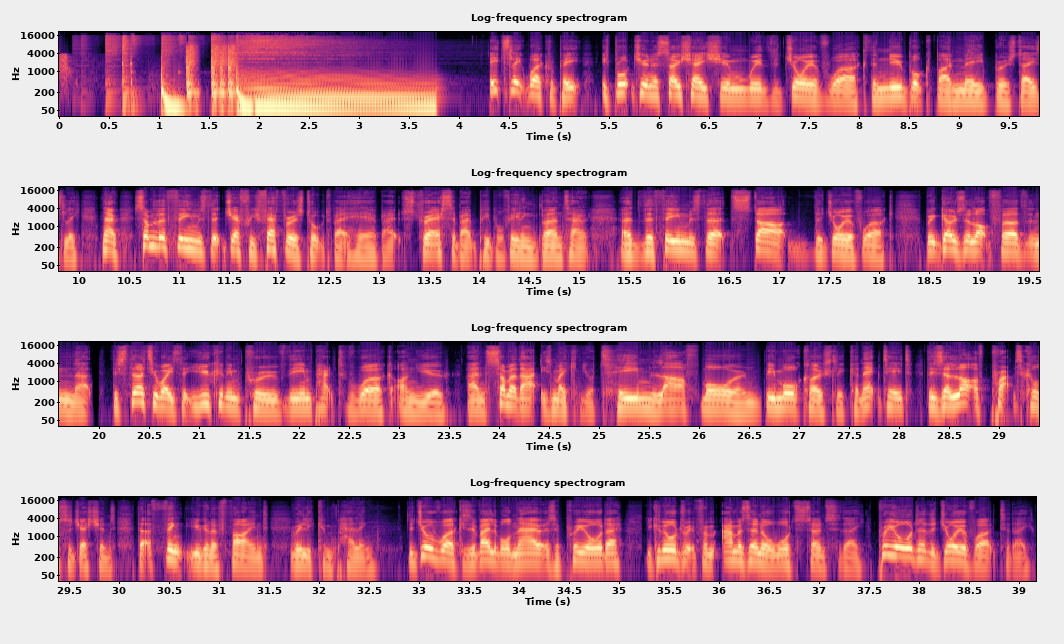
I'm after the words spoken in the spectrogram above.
Eat, Sleep, Work, Repeat is brought to you in association with The Joy of Work, the new book by me, Bruce Daisley. Now, some of the themes that Jeffrey Pfeffer has talked about here, about stress, about people feeling burnt out, are the themes that start The Joy of Work. But it goes a lot further than that. There's 30 ways that you can improve the impact of work on you. And some of that is making your team laugh more and be more closely connected. There's a lot of practical suggestions that I think you're going to find really compelling. The Joy of Work is available now as a pre order. You can order it from Amazon or Waterstones today. Pre order The Joy of Work today.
